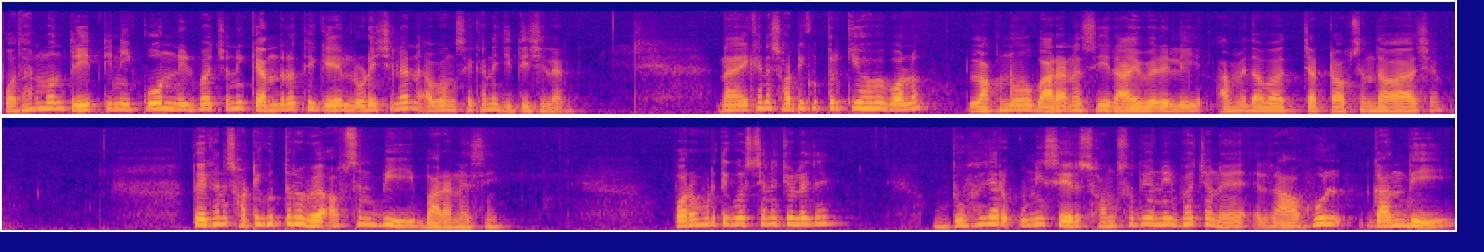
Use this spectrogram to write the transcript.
প্রধানমন্ত্রী তিনি কোন নির্বাচনী কেন্দ্র থেকে লড়েছিলেন এবং সেখানে জিতেছিলেন? না, এখানে সঠিক উত্তর কী হবে বলো? লখনৌ বারাণসী, রায়বেরেলি, আহমেদাবাদ চারটা অপশান দেওয়া আছে। তো এখানে সঠিক উত্তর হবে অপশান বি বারাণসী। পরবর্তী কোশ্চেনে চলে যাই। দু হাজার উনিশের সংসদীয় নির্বাচনে রাহুল গান্ধী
